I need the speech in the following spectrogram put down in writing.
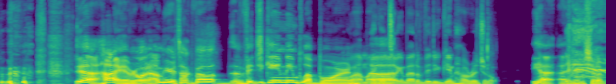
yeah. Hi, everyone. I'm here to talk about the video game named Bloodborne. wow, Michael Uh, talking about a video game. How original. Yeah, I, I- shut up.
